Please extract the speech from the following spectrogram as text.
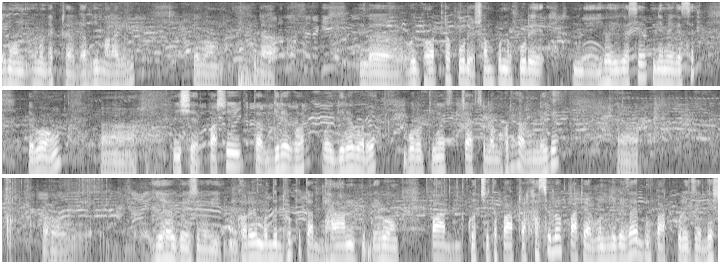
এমন এমন একটা গাভি মারা গেল এবং এটা ওই ঘরটা পুড়ে, সম্পূর্ণ পুরে ই হয়ে গেছে, নেমে গেছে এবং ইসের পাশেই তার গিরে ঘর। ওই গিরে ঘরে বড় টিনের চারচালা ঘরে আগুন লেগে ইয়ে হয়ে গেছে। ওই ঘরের মধ্যে ঢুকে তার ধান এবং পাট, গচ্ছিত পাট রাখা ছিল। পাটে আগুন লেগে যায় এবং পাট পড়ে যায়। বেশ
